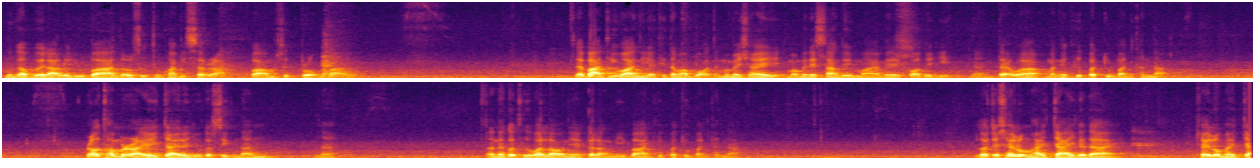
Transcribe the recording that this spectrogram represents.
เหมือนกับเวลาเราอยู่บ้าน เรารู้สึกถึงความอิสระ ความรู้สึกโปร่งเบาและบ้านที่ว่านี่อย่างที่ตมาบอกนะมันไม่ใช่ มันไม่ได้สร้างด้วยไม้ไม่ได้ก่อด้วยอิฐนะแต่ว่ามันก็คือปัจจุบันขณะ เราทำอะไรใจเราอยู่กับสิ่งนั้นนะอันนั้นก็ถือว่าเราเนี่ยกำลังมีบ้านคือปัจจุบันขณะ เราจะใช้ลมหายใจก็ได้ ใช้ลมหายใจ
